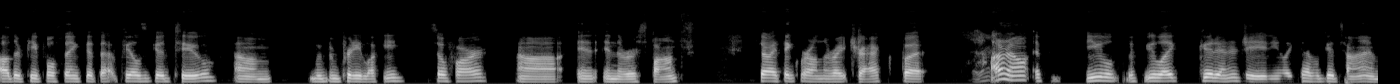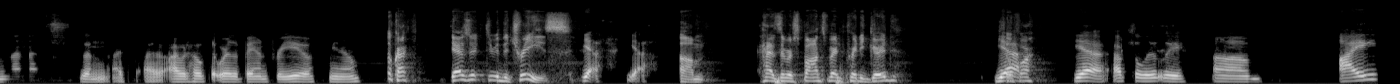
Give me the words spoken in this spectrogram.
other people think that that feels good too. Um, we've been pretty lucky so far uh, in in the response, so I think we're on the right track. But. I don't know if you if you like good energy and you like to have a good time, then that's then I, I, I would hope that we're the band for you. You know. Okay. Desert through the trees. Yes. Yes. Um, has the response been pretty good? Yeah. So yeah. Absolutely. Um, I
